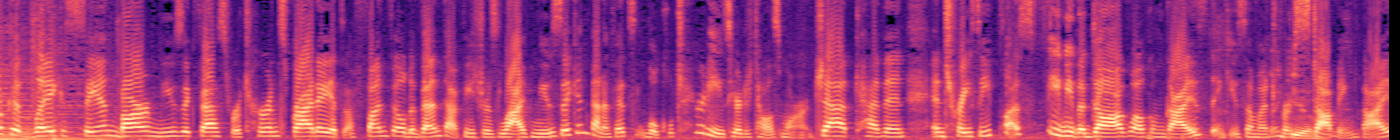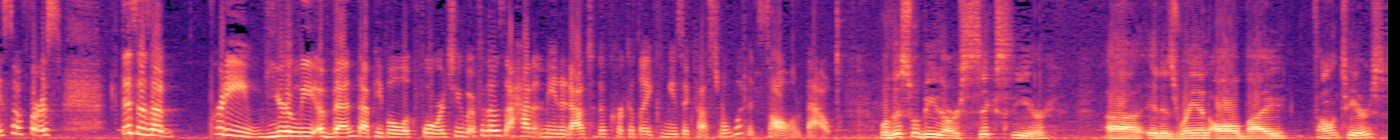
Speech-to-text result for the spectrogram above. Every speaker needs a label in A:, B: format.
A: Crooked Lake Sandbar Music Fest returns Friday. It's a fun-filled event that features live music and benefits local charities. Here to tell us more are Jeb, Kevin, and Tracy, plus Phoebe the dog. Welcome, guys. Thank you so much
B: Thank
A: for
B: you.
A: stopping by. So first, this is a pretty yearly event that people look forward to, but for those that haven't made it out to the Crooked Lake Music Festival, what it's all about.
B: Well, this will be our sixth year. Uh, it is ran all by volunteers.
